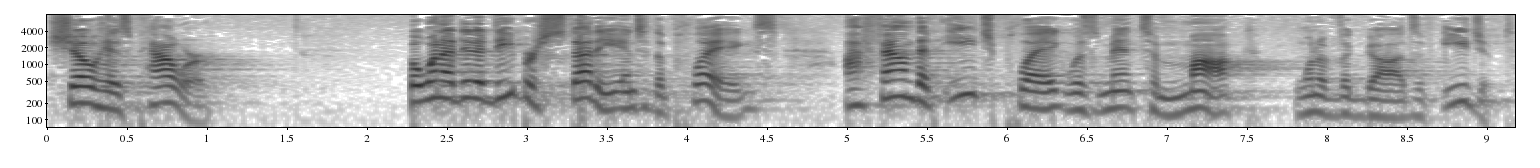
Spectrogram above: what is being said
show his power. But when I did a deeper study into the plagues, I found that each plague was meant to mock one of the gods of Egypt.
